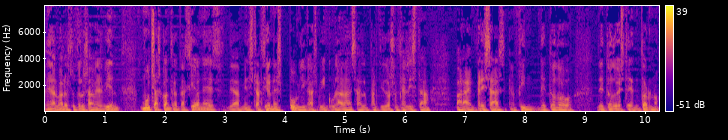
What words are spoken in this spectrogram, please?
Eh, Álvaro, esto te lo sabes bien, muchas contrataciones de administraciones públicas vinculadas al Partido Socialista para empresas, en fin, de todo, de todo este entorno.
